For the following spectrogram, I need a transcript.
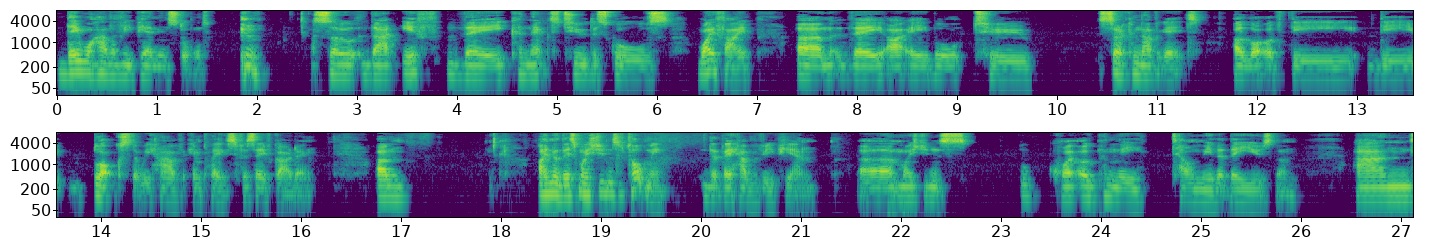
they will have a VPN installed. so that if they connect to the school's Wi Fi, um, they are able to circumnavigate a lot of the the blocks that we have in place for safeguarding. Um, I know this. My students have told me that they have a VPN. Uh, my students quite openly tell me that they use them, and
